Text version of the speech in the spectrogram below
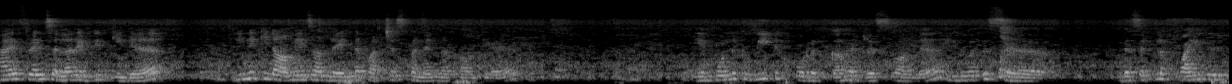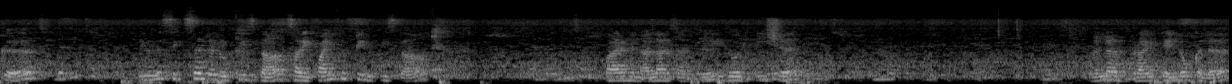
ஹாய் ஃப்ரெண்ட்ஸ் எல்லோரும் எப்படி இருக்கீங்க? இன்னைக்கு நான் அமேசானில் என்ன பர்ச்சேஸ் பண்ணேன்னு நான் காமிக்கிறேன். என் பொண்ணுக்கு வீட்டுக்கு போடுறதுக்காக ட்ரெஸ் வாங்கினேன். இது வந்து செ- இந்த செட்டில் ஃபைவ் இருக்குது இது வந்து சிக்ஸ் ஹண்ட்ரட் ருபீஸ் தான். சாரி ஃபைவ் ஃபிஃப்டி ருபீஸ் தான். பாருங்க நல்லா இருக்காது இது ஒரு டிஷர்ட் நல்லா பிரைட் எல்லோ கலர்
